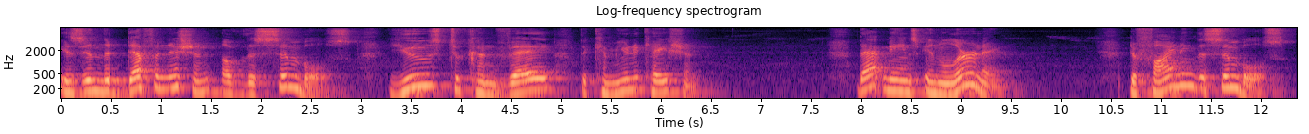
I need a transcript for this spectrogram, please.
is in the definition of the symbols used to convey the communication. That means in learning, defining the symbols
